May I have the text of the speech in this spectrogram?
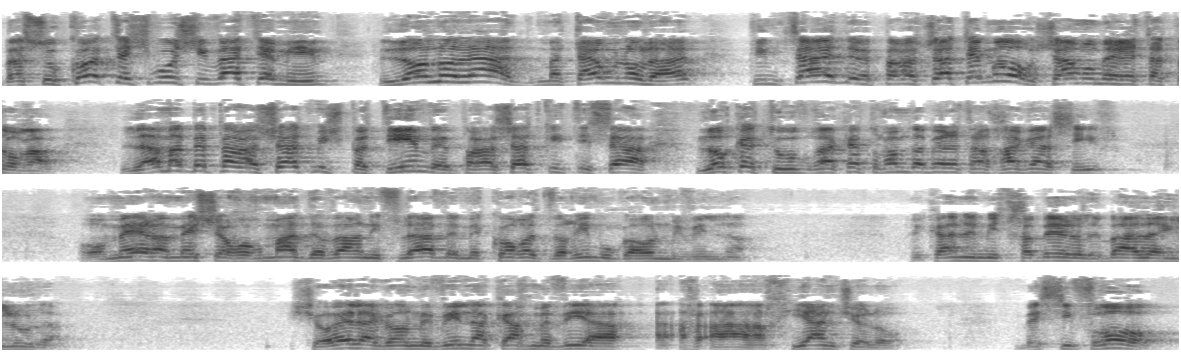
בסוכות תשבו שבעת ימים, לא נולד. מתי הוא נולד? תמצא את זה בפרשת אמור, שם אומרת התורה. למה בפרשת משפטים ובפרשת כי תישא לא כתוב, רק התורה מדברת על חג האסיף? אומר המשך חוכמה דבר נפלא ומקור הדברים הוא גאון מווילנה. וכאן אני מתחבר לבעל ההילולה. שואל הגאון מווילנה, כך מביא האחיין שלו בספרו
